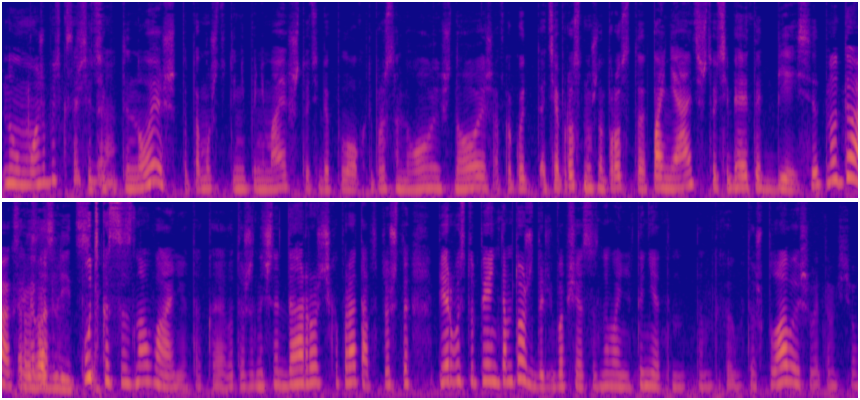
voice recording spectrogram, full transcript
Ну, может быть, кстати, что да. типа ты ноешь, потому что ты не понимаешь, что тебе плохо. Ты просто ноешь, ноешь, а в какой-то. А тебе просто нужно просто понять, что тебя это бесит, Ну да, кстати, такой разозлиться. путь к осознаванию такая, вот уже начинает дорожечка протапаться, потому что первую ступень там тоже вообще осознавания-то нет, там, там ты как бы тоже плаваешь в этом все.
